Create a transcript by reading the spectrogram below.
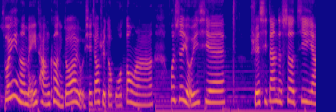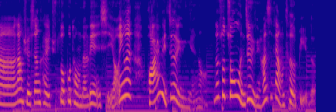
所以呢，每一堂课你都要有一些教学的活动啊，或是有一些。学习单的设计呀，让学生可以去做不同的练习哦。因为华语这个语言哦，那说中文这个语言它是非常特别的，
